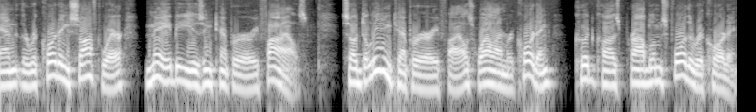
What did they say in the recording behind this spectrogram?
and the recording software may be using temporary files. So deleting temporary files while I'm recording could cause problems for the recording.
